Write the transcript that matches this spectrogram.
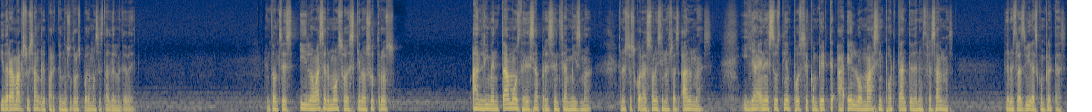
y derramar su sangre para que nosotros podamos estar delante de Él. Entonces, y lo más hermoso es que nosotros alimentamos de esa presencia misma nuestros corazones y nuestras almas. Y ya en estos tiempos se convierte a Él lo más importante de nuestras almas, de nuestras vidas completas.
